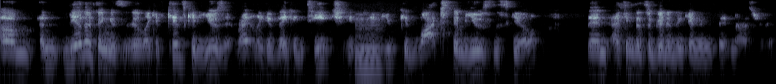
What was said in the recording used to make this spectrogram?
Um, and the other thing is like if kids can use it, right? Like if they can teach, if, Mhm. if you can watch them use the skill, then I think that's a good indicator that they've mastered it.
